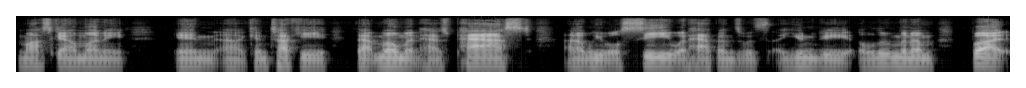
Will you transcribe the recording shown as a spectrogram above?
Moscow money in uh, Kentucky. That moment has passed. Uh, we will see what happens with Unity Aluminum. But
